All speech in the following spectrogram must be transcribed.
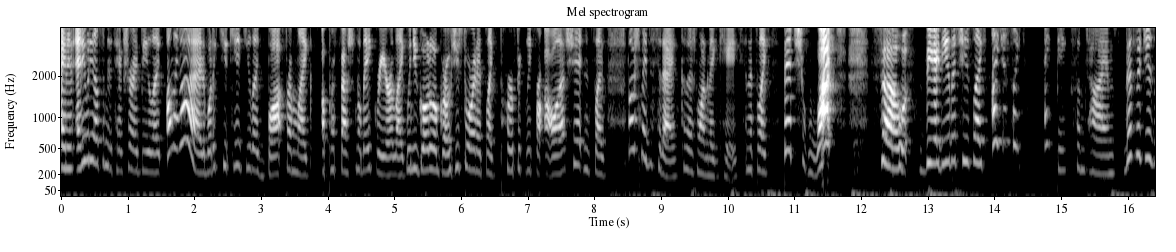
and if anybody else sent me the picture, I'd be like, oh my god, what a cute cake you like bought from like a professional bakery, or like when you go to a grocery store and it's like perfectly for all that shit, and it's like, no, I just made this today because I just wanted to make a cake, and it's like, bitch, what? So the idea that she's like, I just like I bake sometimes. This bitch is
